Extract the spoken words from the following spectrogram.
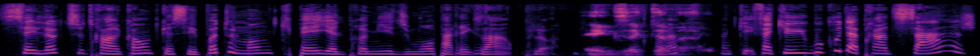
C'est là que tu te rends compte que c'est pas tout le monde qui paye le premier du mois, par exemple. Là. Exactement. Hein? OK. Fait qu'il y a eu beaucoup d'apprentissage,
